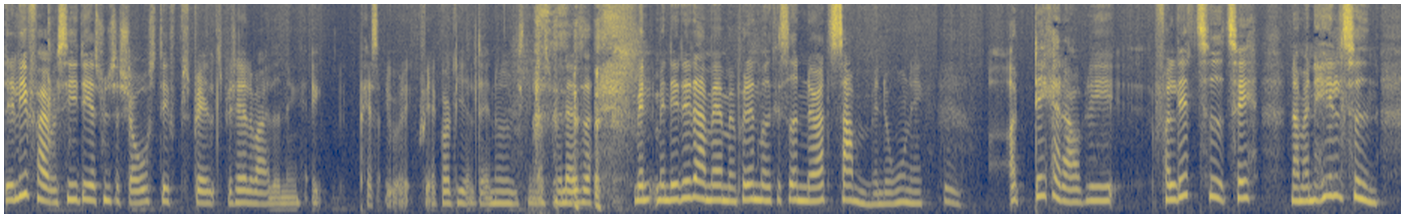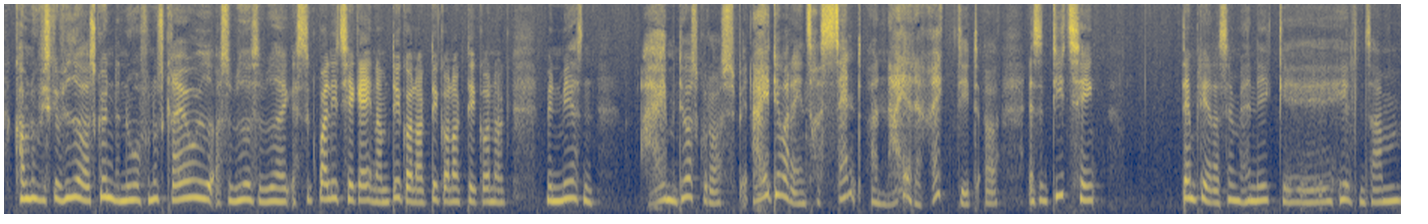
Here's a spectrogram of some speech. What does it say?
det er lige før, jeg vil sige, det, jeg synes er sjovest, det er speciale vejledning. Ikke? passer jo ikke, for jeg kan godt lide alt andet undervisning også. Men, altså, men, men det er det der med, at man på den måde kan sidde og nørde sammen med nogen. Ikke? Mm. Og det kan der jo blive for lidt tid til, når man hele tiden, kom nu, vi skal videre og skynd dig nu, og få nu skrevet, og så videre, og så videre. Ikke? Altså, så bare lige tjekke af, om det går nok, det går nok, det går nok. Men mere sådan, ej, men det var sgu da også spændende. Ej, det var da interessant, og nej, er det rigtigt? Og, altså, de ting, den bliver der simpelthen ikke øh, helt den samme.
